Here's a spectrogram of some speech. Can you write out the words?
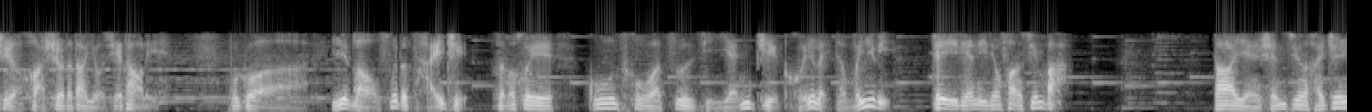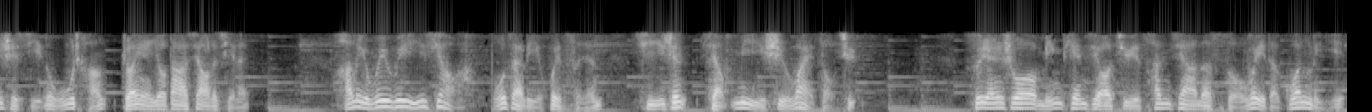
这话说的倒有些道理，不过以老夫的才智，怎么会估错自己研制傀儡的威力？这一点你就放心吧。”大眼神君还真是喜怒无常，转眼又大笑了起来。韩立微微一笑啊，不再理会此人，起身向密室外走去。虽然说明天就要去参加那所谓的观礼，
